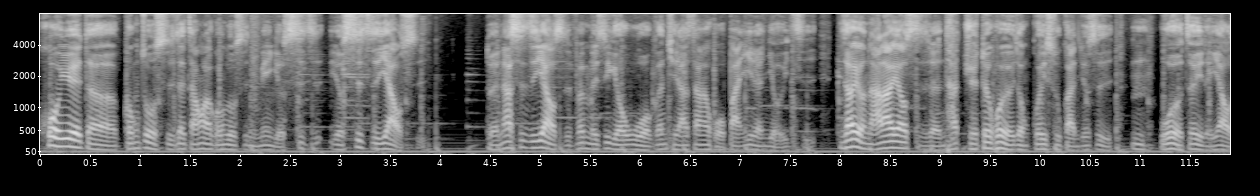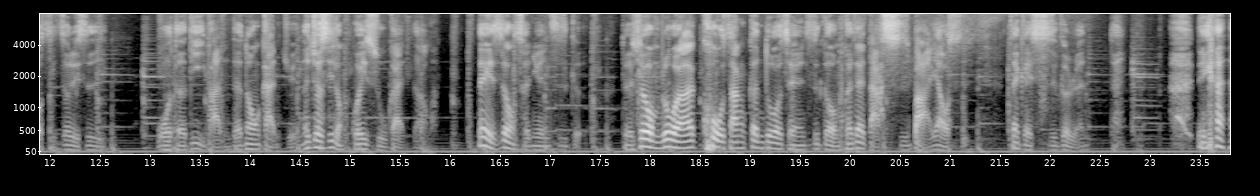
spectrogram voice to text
霍月的工作室在彰化工作室里面有四只有四只钥匙，对，那四只钥匙分别是由我跟其他三位伙伴一人有一只。你知道有拿到钥匙的人，他绝对会有一种归属感，就是嗯，我有这里的钥匙，这里是我的地盘的那种感觉，那就是一种归属感，你知道吗？那也是一种成员资格。对，所以我们如果要扩张更多的成员资格，我们可以再打十把钥匙，再给十个人。对，你看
